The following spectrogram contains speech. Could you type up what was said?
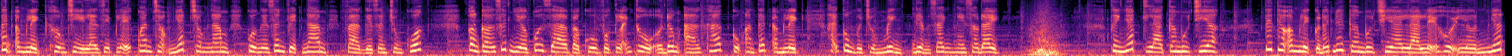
Tết âm lịch không chỉ là dịp lễ quan trọng nhất trong năm của người dân Việt Nam và người dân Trung Quốc, còn có rất nhiều quốc gia và khu vực lãnh thổ ở Đông Á khác cũng ăn Tết âm lịch. Hãy cùng với chúng mình điểm danh ngay sau đây. Thứ nhất là Campuchia. Tết theo âm lịch của đất nước Campuchia là lễ hội lớn nhất,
